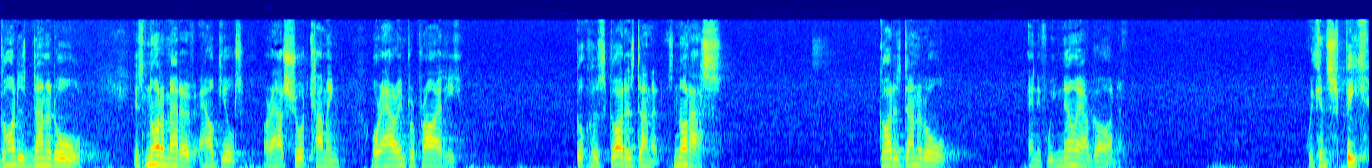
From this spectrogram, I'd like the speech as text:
God has done it all. It's not a matter of our guilt or our shortcoming or our impropriety. Because God has done it. It's not us. God has done it all. And if we know our God, we can speak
